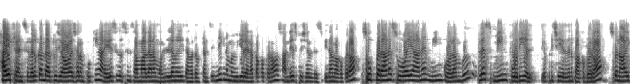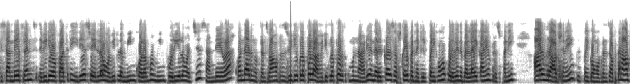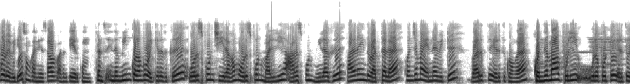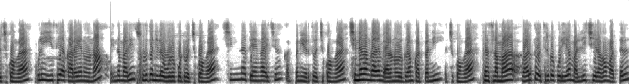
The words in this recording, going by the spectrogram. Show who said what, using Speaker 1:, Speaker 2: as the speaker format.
Speaker 1: Hi friends welcome back to Javasalam cooking ஆனால் ஏசு Christian சமாதானம் உள்ளங்களில் தங்கட்டும் ஃப்ரெண்ட்ஸ் இன்னைக்கு நம்ம வீடியோவில் என்ன பார்க்க போகிறோம் சண்டே ஸ்பெஷல் ரெசிபி தான் பார்க்க போகிறோம் சூப்பரான சுவையான மீன் குழம்பு ப்ளஸ் மீன் பொரியல் எப்படி செய்யறதுன்னு பார்க்க போகிறோம் ஸோ நாளைக்கு சண்டே ஃப்ரெண்ட்ஸ் இந்த வீடியோவை பார்த்துட்டு இதே ஸ்டைலில் உங்கள் வீட்டில் மீன் குழம்பும் மீன் பொரியலும் வச்சு சண்டேவை கொண்டாடுங்க ஃப்ரெண்ட்ஸ் வாங்க ஃப்ரெண்ட்ஸ் வீடியோக்குள்ள போகலாம் வீடியோக்குள்ள போகிறதுக்கு முன்னாடி அந்த ரெக்கார்டு சப்ஸ்கிரைப் பண்ணி கிளிக் பண்ணிக்கோங்க. கூடவே இந்த பெல் ஐக்கானையும் ப்ரெஸ் பண்ணி ஆளுங்கிற ஆப்ஷனையும் கிளிக் பண்ணிக்கோங்க ஃப்ரெண்ட்ஸ் அப்போ தான் நான் போடுற வீடியோஸ் உங்க கன்யூஸாக வந்துகிட்டே இருக்கும். ஃப்ரெண்ட்ஸ் இந்த மீன் குழம்பு வைக்கிறதுக்கு ஒரு ஸ்பூன் சீரகம் ஒரு ஸ்பூன் மல்லி அரை ஸ்பூன் மிளகு பதினைந்து வத்தலை கொஞ்சமா எண்ணெய் விட்டு வறுத்து எடுத்துக்கோங்க. கொஞ்சமா புளி ஊற போட்டு எடுத்து வச்சுக்கோங்க. புளி ஈஸியா கரையணும்னா இந்த மாதிரி சுடுதண்ணில ஊற போட்டு வச்சுக்கோங்க. சின்ன தேங்காய் சில் கட் பண்ணி எடுத்து வச்சுக்கோங்க. சின்ன வெங்காயம் இரநூறு கிராம் கட் பண்ணி வச்சுக்கோங்க. ஃப்ரெண்ட்ஸ் நம்ம வறுத்து வச்சிருக்கக்கூடிய மல்லி சீரகம் வத்தல்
